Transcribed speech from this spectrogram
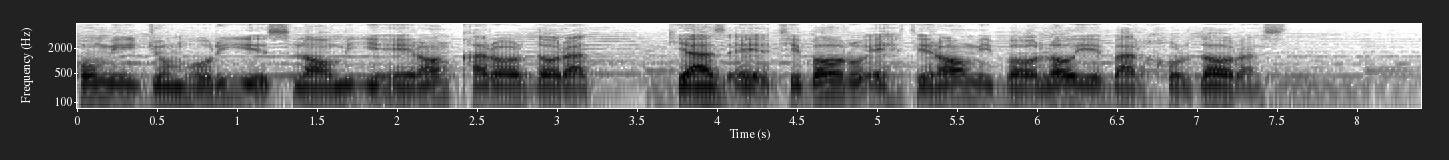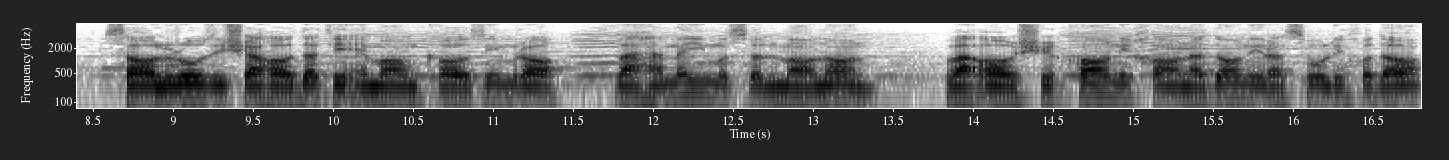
قمی جمهوری اسلامی ایران قرار دارد که از اعتبار و احترام بالای برخوردار است. سال روز شهادت امام کاظم را به همه مسلمانان و عاشقان خاندان رسول خدا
